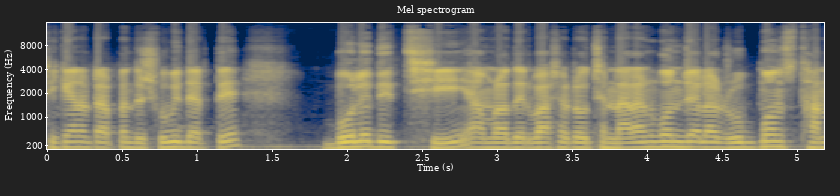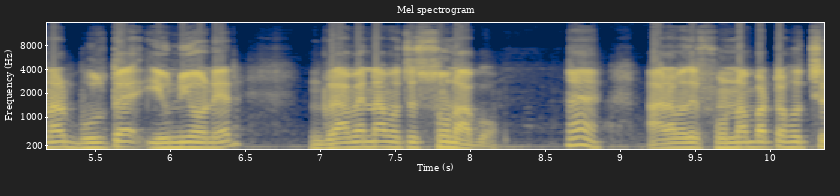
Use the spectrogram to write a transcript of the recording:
ঠিকানাটা আপনাদের সুবিধার্থে। বলে দিচ্ছি, আমাদের বাসাটা হচ্ছে নারায়ণগঞ্জ জেলার রূপগঞ্জ থানার ভুলতা ইউনিয়নের গ্রামের নাম হচ্ছে সোনাবো হ্যাঁ? আর আমাদের ফোন নাম্বারটা হচ্ছে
